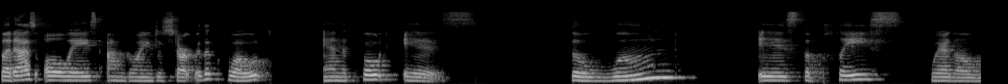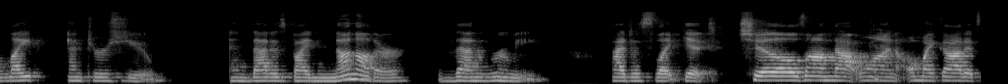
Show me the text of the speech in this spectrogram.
But as always, I'm going to start with a quote, and the quote is The wound is the place where the light enters you. And that is by none other than Rumi. I just like get chills on that one. Oh my God, it's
